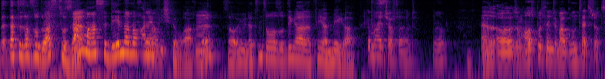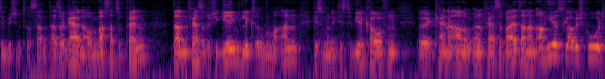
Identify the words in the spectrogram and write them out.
da- dass du sagst, so, du hast zusammen, Ja. hast du den dann noch an Genau. den Fisch gebracht. Ne? So, irgendwie, das sind so, so Dinger, das finde ich halt mega. Gemeinschaft halt. Ne? Also äh, so ein Hausboot finde ich aber grundsätzlich auch ziemlich interessant. Also geil, ne, auf dem Wasser zu pennen, dann fährst du durch die Gegend, legst irgendwo mal an, gehst du mal eine Kiste Bier kaufen, äh, keine Ahnung, dann fährst du weiter, und dann, ach, hier ist glaube ich gut,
